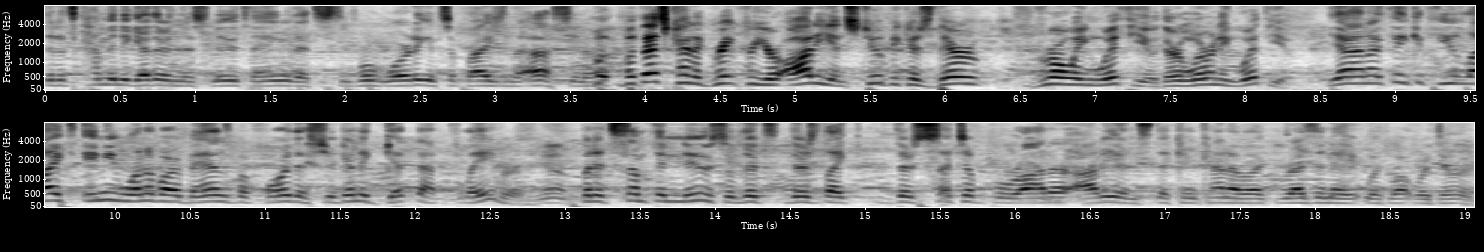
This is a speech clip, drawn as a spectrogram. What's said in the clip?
that it's coming together in this new thing that's rewarding and surprising to us, you know? But, but that's kind of great for your audience too, because they're growing with you, they're learning with you. Yeah, and I think if you liked any one of our bands before this, you're gonna get that flavor. yeah. But it's something new, so there's, there's like there's such a broader audience that can kind of like resonate with what we're doing.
